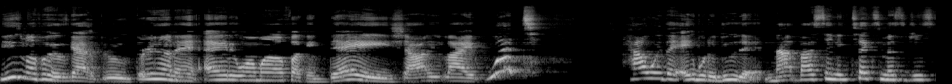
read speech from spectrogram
These motherfuckers got through 381 motherfucking days, shouty. Like, what? How were they able to do that? Not by sending text messages,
